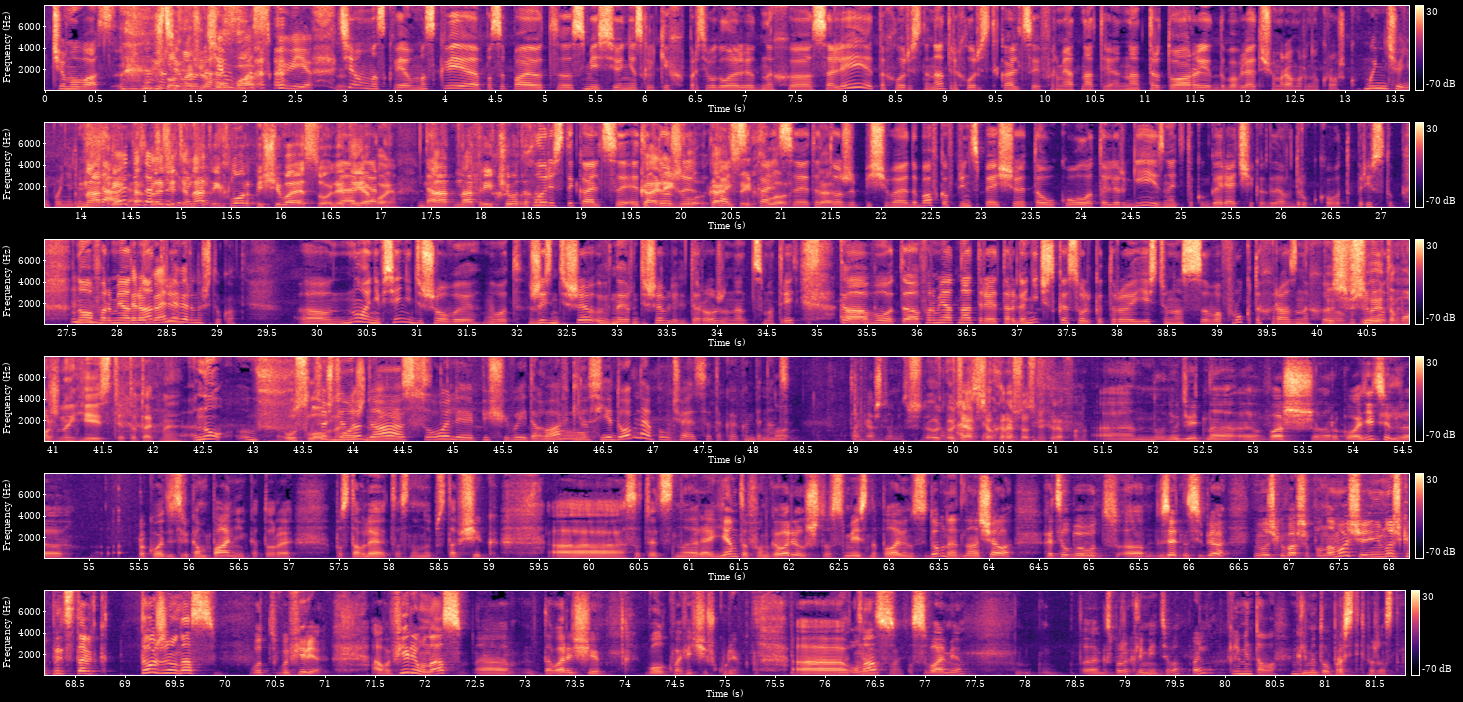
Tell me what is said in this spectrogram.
Чем у вас? Что значит Чем у в? Москве? Чем в Москве? В Москве посыпают э, смесью нескольких противогололедных э, солей. Это хлористый натрий, хлористый кальций и формят натрия. На тротуары добавляют еще мраморную крошку. Мы ничего не поняли. Натрий, это да, за подождите, натрий, хлор, пищевая соль. Да, это я понял. Да. На- натрий, чего-то там? Хлористый кальций, это Калий, тоже хлор- кальций, кальций, хлор, кальций, это да. тоже пищевая добавка. В принципе, а еще это укол от аллергии, знаете, такой горячий, когда вдруг у кого-то приступ. Ну, а формят Дорогая, натрия- наверное, штука. Э, Ну, они все не дешевые. Вот. Жизнь дешевле, наверное, дешевле или дороже, надо смотреть. Так. А, вот. А формят натрия – это органическая соль, которая есть у нас во фруктах разных. То есть в все это можно есть, это так на Ну, условно. Слушайте, ну Можно да, есть, соли, пищевые добавки. ну- Съедобная получается такая комбинация? Ну, так, а что? Что- У тебя А, все хорошо с микрофоном. А, ну, неудивительно, э, ваш э, руководитель, э, руководитель компании, которая поставляет основной поставщик, а, соответственно, реагентов, он говорил, что смесь наполовину съедобная. Для начала хотел бы вот э, взять на себя немножечко ваши полномочия и немножечко представить, кто же у нас вот в эфире. А в эфире у нас э, товарищи Волк в овечьей шкуре. А, Вот у нас с вами э, госпожа Клементьева, правильно? Клементова. Климентова, простите, пожалуйста.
